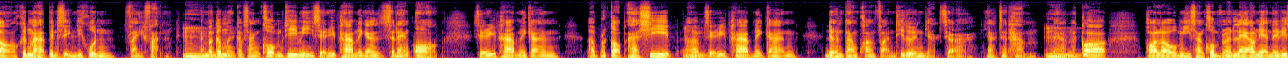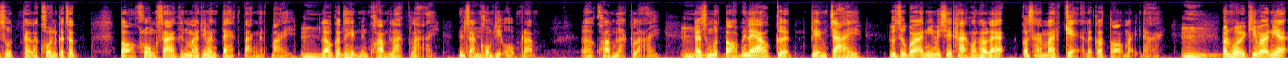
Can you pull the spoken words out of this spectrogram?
ต่อขึ้นมาเป็นสิ่งที่คุณใฝ่ฝันอืมแต่มันก็เหมือนกับสังคมที่มีเสรีภาพในการแสดงออก เสรีภาพในการเอ่อประกอบอาชีพเอิ่มเสรีภาพในการ เดินตามความฝันที่ตัวเองอยากจะอยากจะทำนะครับแล้วก็พอเรามีสังคมแบบนั้นแล้วเนี่ยในที่สุดแต่ละคนก็จะต่อโครงสร้างขึ้นมาที่มันแตกต่างกันไป เราก็จะเห็นถึงความหลากหลาย เป็นสังคมที่โอบรับเอ่อความหลากหลายและสมมติต่อไปแล้วเกิดเปลี่ยนใจรู้สึกว่าอันนี้ไม่ใช่ทางของเราแล้ว ก็สามารถแกะแล้วก็ต่อใหม่ได้อืมมันผมเลยคิดว่าอันเนี้ย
